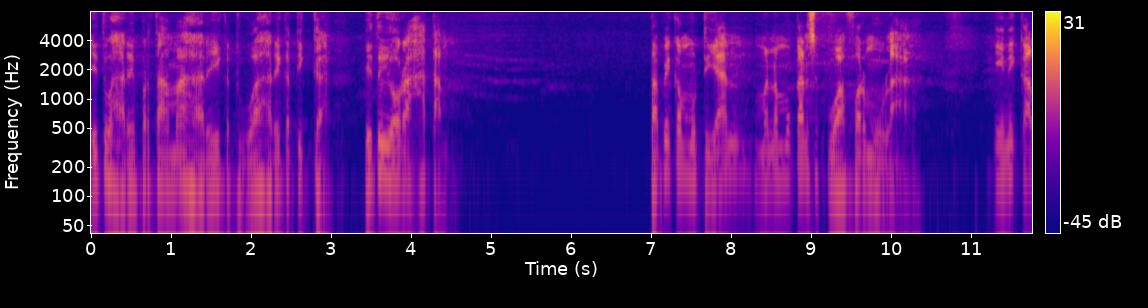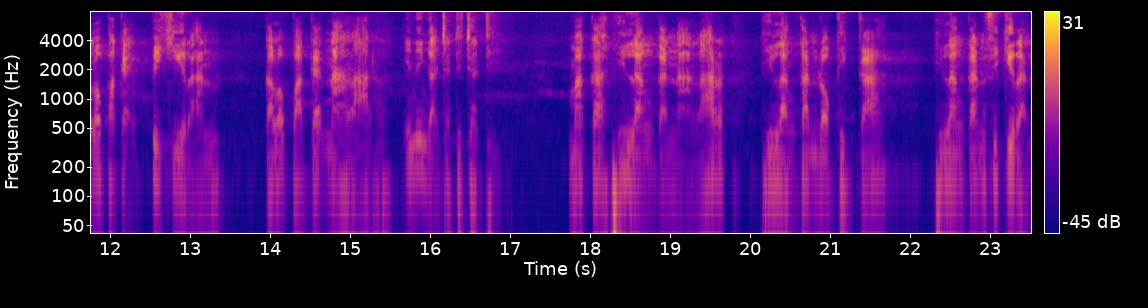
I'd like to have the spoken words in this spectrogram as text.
Itu hari pertama, hari kedua, hari ketiga. Itu yo hatam. Tapi kemudian menemukan sebuah formula. Ini kalau pakai pikiran, kalau pakai nalar, ini enggak jadi-jadi. Maka hilangkan nalar, hilangkan logika, hilangkan pikiran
